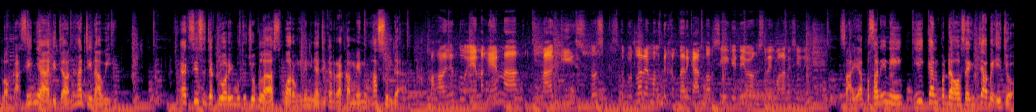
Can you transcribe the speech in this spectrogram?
Lokasinya di Jalan Haji Nawi. Eksis sejak 2017, warung ini menyajikan ragam menu khas Sunda. makanannya tuh enak-enak, nagih. Terus kebetulan emang deket dari kantor sih, jadi memang sering makan di sini. Saya pesan ini, ikan peda oseng cabai hijau.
